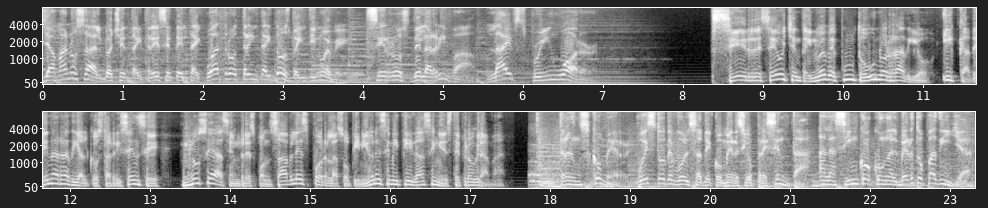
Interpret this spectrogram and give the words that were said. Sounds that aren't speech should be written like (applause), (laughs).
Llámanos al 8374-3229. Cerros de la Riva, Live Spring Water. CRC 89.1 Radio y Cadena Radial Costarricense no se hacen responsables por las opiniones emitidas en este programa. Transcomer, puesto de bolsa de comercio, presenta a las 5 con Alberto Padilla.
